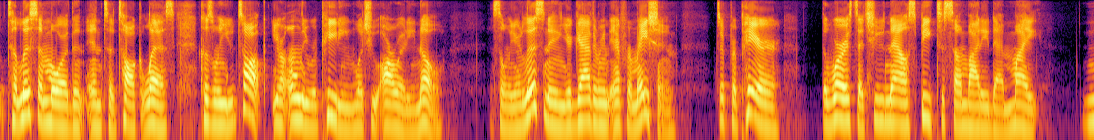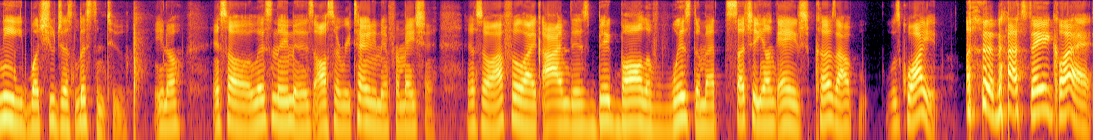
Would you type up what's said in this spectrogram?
to listen more than and to talk less because when you talk, you're only repeating what you already know. So when you're listening, you're gathering information to prepare the words that you now speak to somebody that might need what you just listened to, you know? And so listening is also retaining information. And so I feel like I'm this big ball of wisdom at such a young age because I was quiet. I stayed quiet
